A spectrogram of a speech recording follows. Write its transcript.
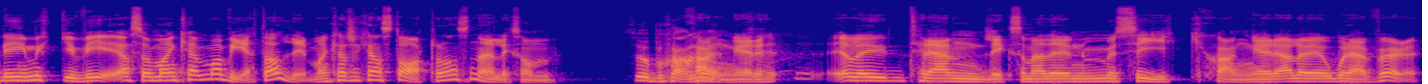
det är mycket, vi- alltså man, kan, man vet aldrig. Man kanske kan starta någon sån här liksom subgenre. genre, eller trend liksom, eller en musikgenre, eller whatever.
